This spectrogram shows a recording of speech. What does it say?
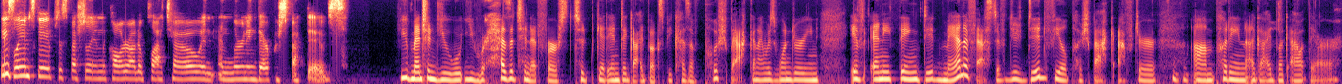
these landscapes especially in the colorado plateau and, and learning their perspectives. You mentioned you you were hesitant at first to get into guidebooks because of pushback and i was wondering if anything did manifest if you did feel pushback after mm-hmm. um, putting a guidebook out there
